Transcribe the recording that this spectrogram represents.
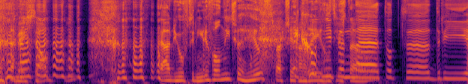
Meestal. Ja, die hoeft in ieder geval niet zo heel strak zich Ik hoef niet een, eh, tot eh, drie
